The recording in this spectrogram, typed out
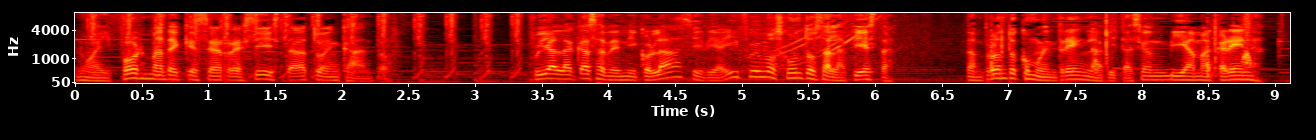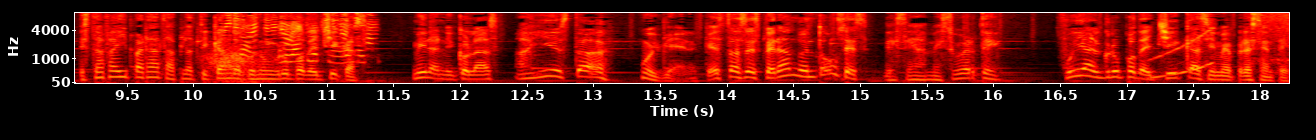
No hay forma de que se resista a tu encanto. Fui a la casa de Nicolás y de ahí fuimos juntos a la fiesta. Tan pronto como entré en la habitación vi a Macarena. Estaba ahí parada platicando con un grupo de chicas. Mira, Nicolás, ahí está. Muy bien, ¿qué estás esperando entonces? Deseame suerte. Fui al grupo de chicas y me presenté.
